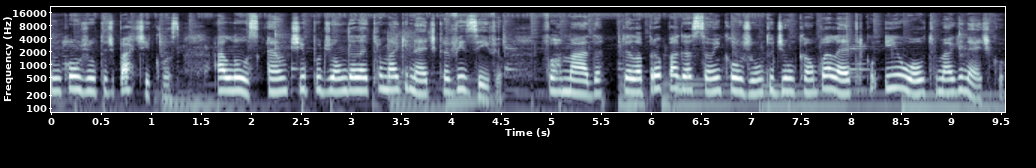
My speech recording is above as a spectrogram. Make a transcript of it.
um conjunto de partículas. A luz é um tipo de onda eletromagnética visível formada pela propagação em conjunto de um campo elétrico e o outro magnético.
